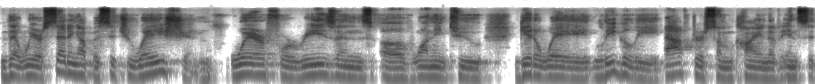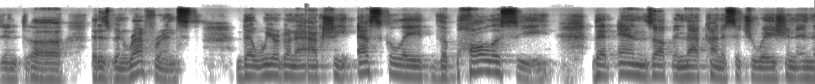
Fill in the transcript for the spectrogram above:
that we are setting up a situation where for reasons of wanting to get away legally after some kind of incident uh, that has been referenced, that we are going to actually escalate the policy that ends up in that kind of situation and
